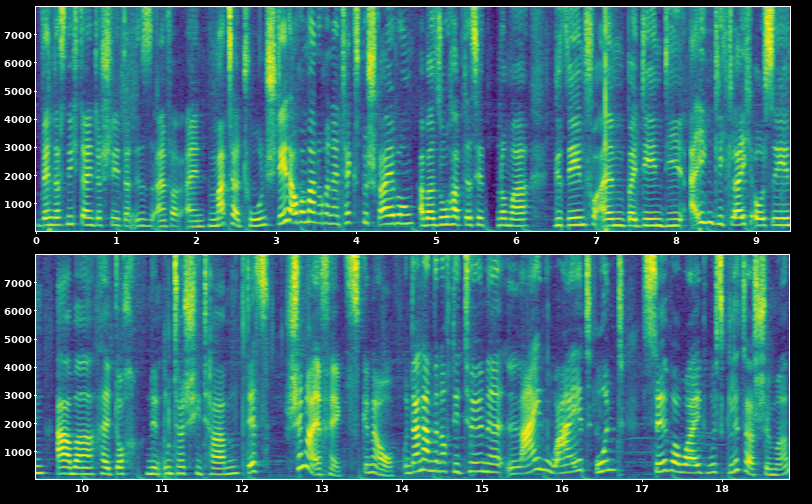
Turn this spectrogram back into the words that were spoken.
wenn das nicht dahinter steht, dann ist es einfach ein matter Ton. Steht auch immer noch in der Textbeschreibung, aber so habt ihr es jetzt nochmal gesehen, vor allem bei denen, die eigentlich gleich aussehen, aber halt doch einen Unterschied haben des Schimmereffekts, genau. Und dann haben wir noch die Töne Line White und Silver White with Glitter Schimmer.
